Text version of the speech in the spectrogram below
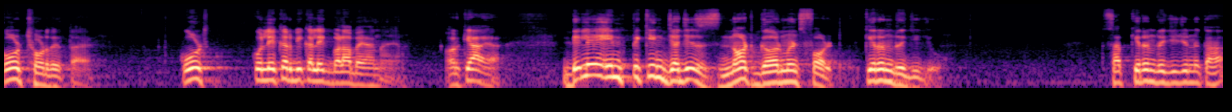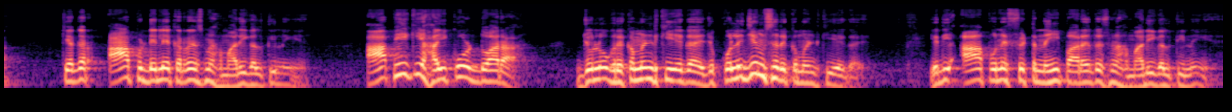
कोर्ट छोड़ देता है। कोर्ट को लेकर भी कल एक बड़ा बयान आया। और क्या आया? डिले इन पिकिंग जजेस not governments fault Kiren Rijiju. साहब किरण रिजिजू ने कहा कि अगर आप डिले कर रहे हैं, इसमें हमारी गलती नहीं है। आप ही की हाई कोर्ट द्वारा जो लोग रिकमेंड किए गए, जो कोलिजियम से रिकमेंड किए गए, यदि आप उन्हें फिट नहीं पा रहे हैं तो इसमें हमारी गलती नहीं है।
